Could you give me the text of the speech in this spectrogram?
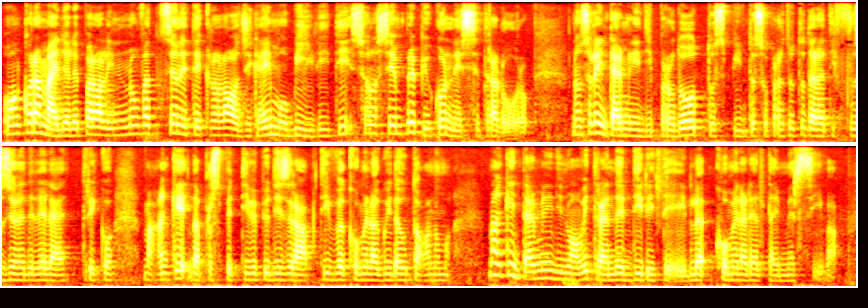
o ancora meglio le parole innovazione tecnologica e mobility sono sempre più connesse tra loro. Non solo in termini di prodotto spinto soprattutto dalla diffusione dell'elettrico, ma anche da prospettive più disruptive come la guida autonoma, ma anche in termini di nuovi trend di retail come la realtà immersiva.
